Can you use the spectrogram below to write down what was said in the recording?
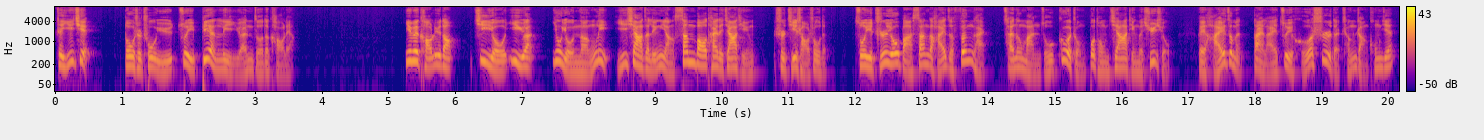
这一切。都是出于最便利原则的考量，因为考虑到既有意愿又有能力一下子领养三胞胎的家庭是极少数的，所以只有把三个孩子分开，才能满足各种不同家庭的需求，给孩子们带来最合适的成长空间。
